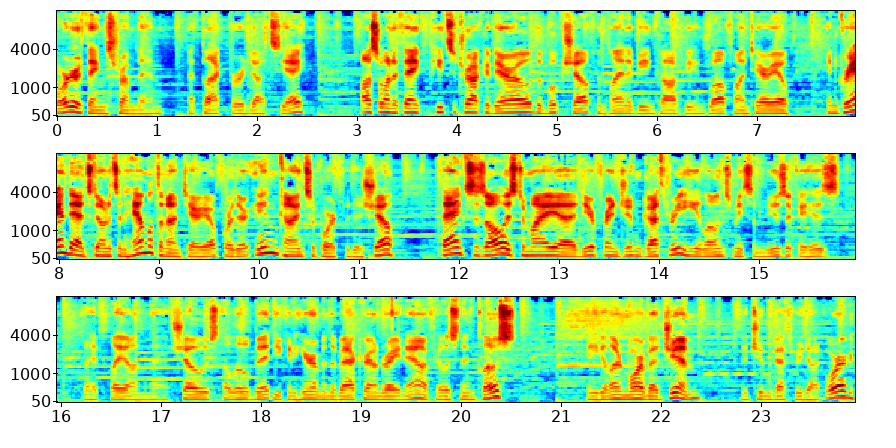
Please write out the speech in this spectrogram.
order things from them at blackbird.ca. Also, want to thank Pizza Trocadero, The Bookshelf, and Planet Bean Coffee in Guelph, Ontario, and Grandad's Donuts in Hamilton, Ontario, for their in kind support for this show. Thanks, as always, to my uh, dear friend Jim Guthrie. He loans me some music of his that I play on the shows a little bit. You can hear him in the background right now if you're listening close. And you can learn more about Jim at jimguthrie.org.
